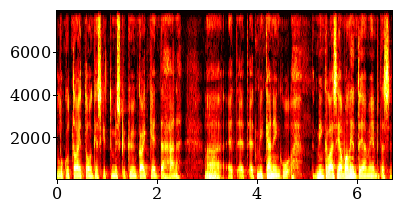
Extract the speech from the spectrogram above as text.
lukutaitoon, keskittymiskykyyn, kaikkeen tähän. Mm. Äh, että et, et mikä niinku, minkälaisia valintoja meidän pitäisi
